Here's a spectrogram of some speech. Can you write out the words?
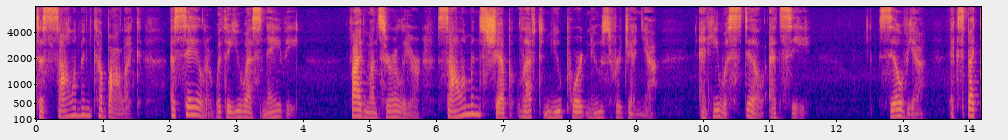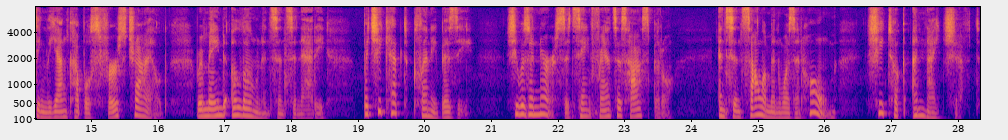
to Solomon Cabalic, a sailor with the U.S. Navy. Five months earlier, Solomon's ship left Newport News, Virginia, and he was still at sea. Sylvia, expecting the young couple's first child, remained alone in Cincinnati, but she kept plenty busy. She was a nurse at St. Francis Hospital, and since Solomon wasn't home, she took a night shift.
